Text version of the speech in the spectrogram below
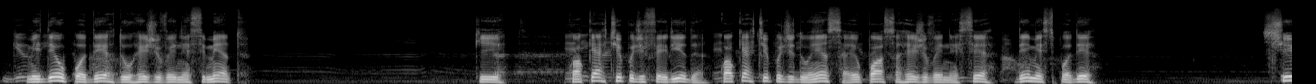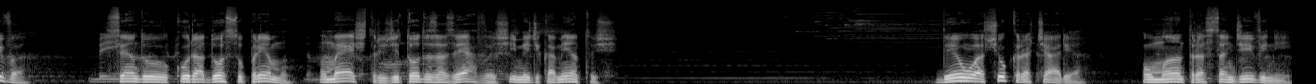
me dê o poder do rejuvenescimento, que qualquer tipo de ferida, qualquer tipo de doença eu possa rejuvenescer, dê-me esse poder. Shiva, sendo o curador supremo, o mestre de todas as ervas e medicamentos, deu a Shukracharya o mantra Sanjivini,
